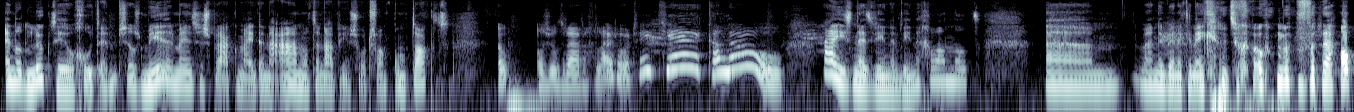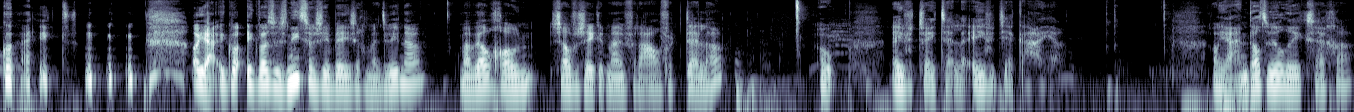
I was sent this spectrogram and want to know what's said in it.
En dat lukte heel goed. En zelfs meerdere mensen spraken mij daarna aan, want daarna heb je een soort van contact. Oh, als je wat rare geluid hoort. Hey Jack, hallo. Hij is net weer naar binnen gewandeld. Um, maar nu ben ik in één keer natuurlijk ook mijn verhaal kwijt. oh ja, ik, ik, was dus niet zozeer bezig met winnen, maar wel gewoon zelfverzekerd mijn verhaal vertellen. Oh, even twee tellen, even Jack aaien. Oh ja, en dat wilde ik zeggen.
